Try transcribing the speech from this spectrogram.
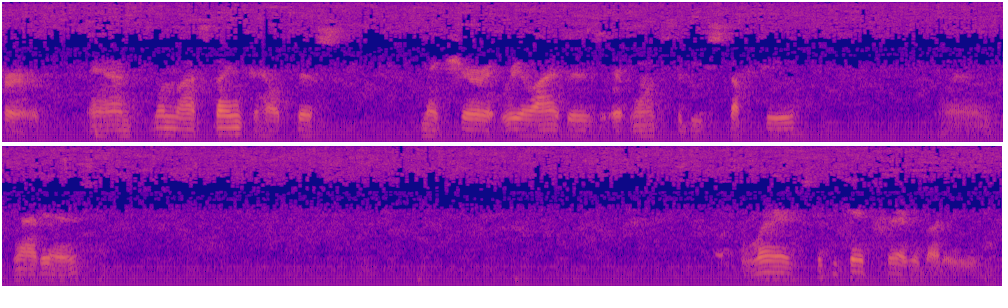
curve. And one last thing to help this make sure it realizes it wants to be stuck to, and that is where's sticky tape for everybody?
